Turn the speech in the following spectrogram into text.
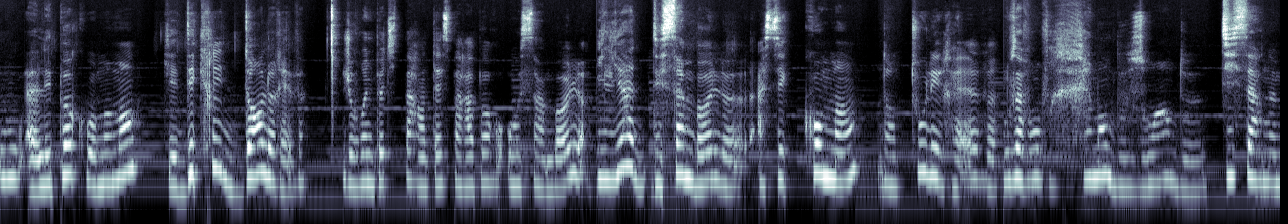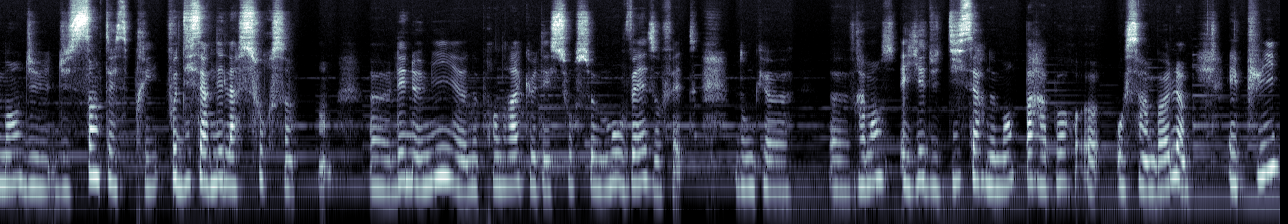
ou à l'époque ou au moment? Qui est décrit dans le rêve. J'ouvre une petite parenthèse par rapport aux symboles. Il y a des symboles assez communs dans tous les rêves. Nous avons vraiment besoin de discernement du, Saint-Esprit. Il faut discerner la source. Hein. Euh, l'ennemi ne prendra que des sources mauvaises au fait. Donc euh, euh, vraiment ayez du discernement par rapport euh, aux symboles. Et puis,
